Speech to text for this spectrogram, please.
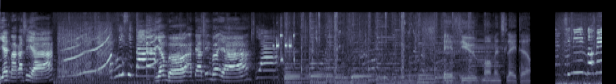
Iya makasih ya Permisi Pak. Iya mbak, hati-hati mbak ya Ya. A few moments later. Sini Mbak Mi.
